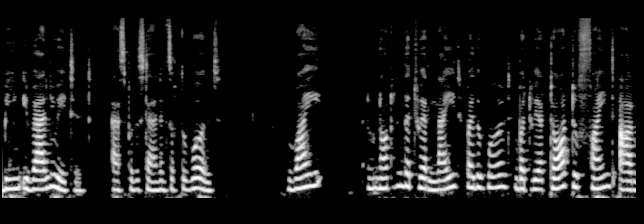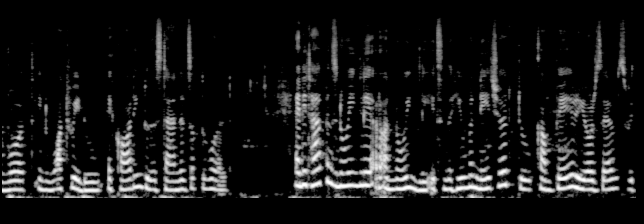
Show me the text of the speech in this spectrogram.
being evaluated as per the standards of the world? Why not only that we are lied by the world, but we are taught to find our worth in what we do according to the standards of the world. And it happens knowingly or unknowingly. It's in the human nature to compare yourselves with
